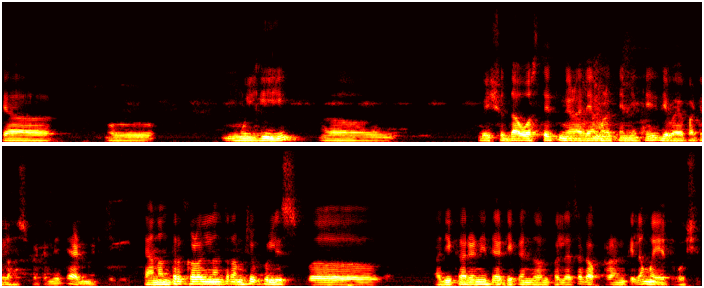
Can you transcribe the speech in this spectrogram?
त्या मुलगी बेशुद्ध अवस्थेत मिळाल्यामुळे त्यांनी ती डी वाय पाटील हॉस्पिटल येथे ॲडमिट केली. त्यानंतर कळल्यानंतर आमचे पोलीस अधिकाऱ्यांनी त्या ठिकाणी जाऊन पहिल्याचं डॉक्टरांनी तिला मयत घोषित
